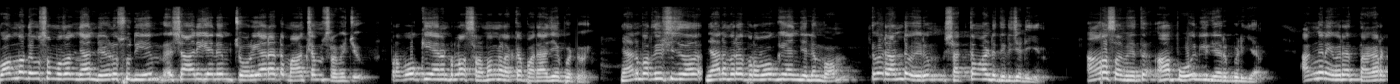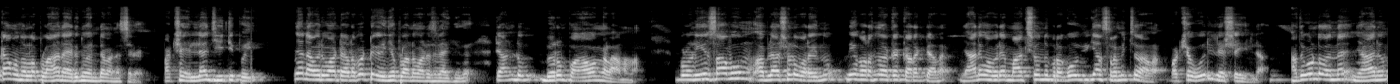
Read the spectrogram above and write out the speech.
വന്ന ദിവസം മുതൽ ഞാൻ രേണുസുതിയെയും ശാരികനെയും ചൊറിയാനായിട്ട് മാക്സിമം ശ്രമിച്ചു. പ്രൊവോക്ക് ചെയ്യാനായിട്ടുള്ള ശ്രമങ്ങളൊക്കെ പരാജയപ്പെട്ടു ഞാൻ പ്രതീക്ഷിച്ചത് ഞാൻ അവരെ പ്രൊവോക്ക് ചെയ്യാൻ ചെല്ലുമ്പം ഇവർ രണ്ടുപേരും ശക്തമായിട്ട് തിരിച്ചടിക്കും. ആ സമയത്ത് ആ പോയിന്റിൽ കയറി പിടിക്കാം. അങ്ങനെ ഇവരെ തകർക്കാമെന്നുള്ള പ്ലാനായിരുന്നു എന്റെ മനസ്സിൽ. പക്ഷേ എല്ലാം ചീറ്റിപ്പോയി. ഞാൻ അവരുമായിട്ട് ഇടപെട്ട് കഴിഞ്ഞപ്പോഴാണ് മനസ്സിലാക്കിയത്. രണ്ടും വെറും പാവങ്ങളാണെന്ന്. അപ്പോൾ നീസാബും അഭിലാഷോട് പറയുന്നു നീ പറഞ്ഞതൊക്കെ കറക്റ്റാണ് ഞാനും അവരെ മാക്സിമം ഒന്ന് പ്രകോപിപ്പിക്കാൻ ശ്രമിച്ചതാണ് പക്ഷേ ഒരു രക്ഷയില്ല. അതുകൊണ്ട് തന്നെ ഞാനും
